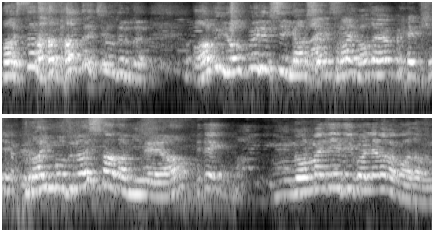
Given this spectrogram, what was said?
Baksana adam da çıldırdı. Abi yok böyle bir şey. Yavşak Yani Prime o da yok böyle bir şey. Prime modunu açtı adam yine ya. Bir de normalde yediği gollere bak o adamın.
